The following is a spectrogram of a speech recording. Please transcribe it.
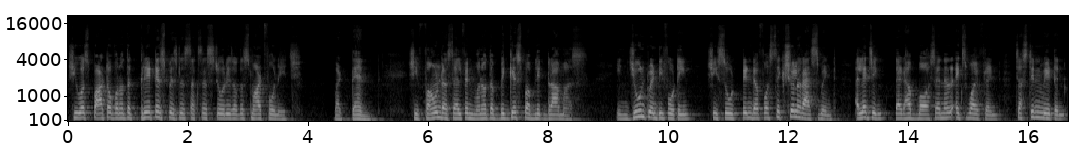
she was part of one of the greatest business success stories of the smartphone age. But then, she found herself in one of the biggest public dramas. In June 2014, she sued Tinder for sexual harassment, alleging that her boss and her ex boyfriend, Justin Mateen,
